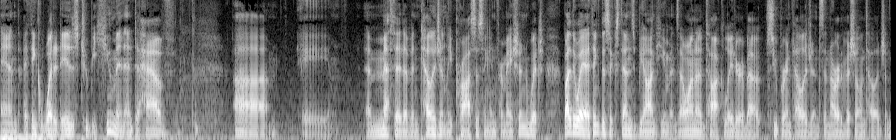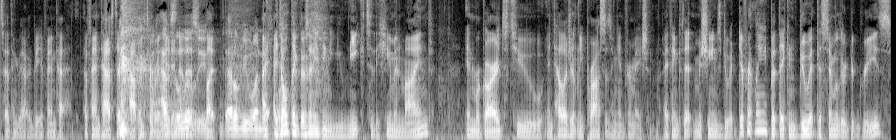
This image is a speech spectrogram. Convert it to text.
And I think what it is to be human and to have uh, a a method of intelligently processing information, which, by the way, I think this extends beyond humans. I want to talk later about super intelligence and artificial intelligence. I think that would be a, fanta- a fantastic topic to relate into this. But that'll be wonderful. I, I don't think there's anything unique to the human mind in regards to intelligently processing information. I think that machines do it differently, but they can do it to similar degrees.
